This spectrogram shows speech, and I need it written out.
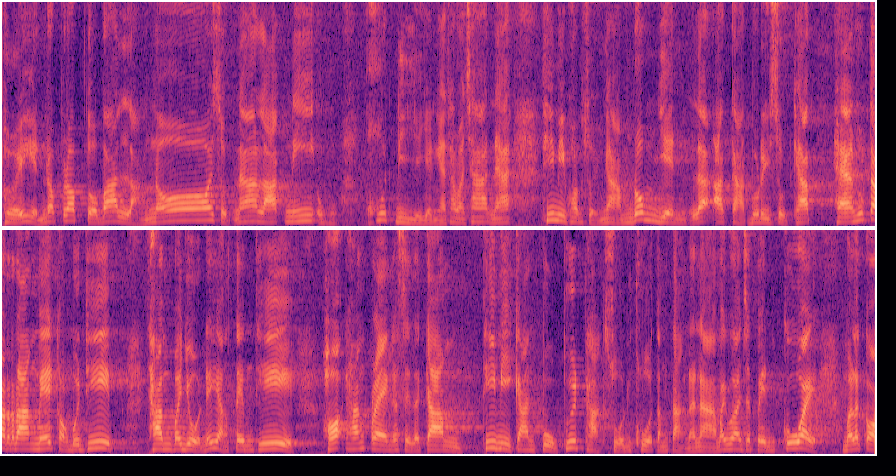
เผยเห็นรอบๆ ตัวบ้านหลังน้อยสุดน่ารักนี่โอ้โหโคตรดีอย่างเงี้ยธรรมชาตินะที่มีความสวยงามร่มเย็นและอากาศบริสุทธิ์ครับแถมทุกตารางเมตรของพื้นที่ทำประโยชน์ได้อย่างเต็มที่ เพราะทั้งแปลงเกษตรกรรมที่มีการปลูกพืชผักสวนครัวต่างๆ นานาไม่ว่าจะเป็นกล้วยมะละกอ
